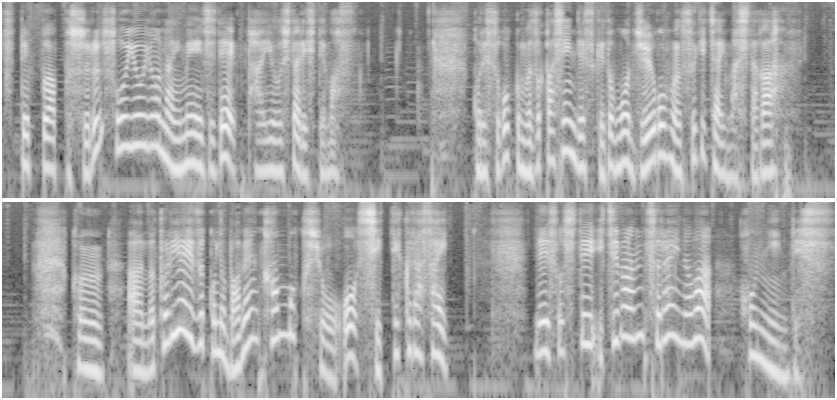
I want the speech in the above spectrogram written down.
ステップアップする、そういうようなイメージで対応したりしてます。これすごく難しいんですけども、15分過ぎちゃいましたが うん、あの、とりあえずこの場面監目章を知ってください。で、そして一番辛いのは本人です。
